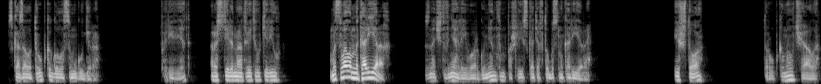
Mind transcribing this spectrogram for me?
— сказала трубка голосом Гугера. «Привет», — растерянно ответил Кирилл. «Мы с Вэлом на карьерах». Значит, вняли его аргументом, пошли искать автобус на карьеры. «И что?» Трубка молчала.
